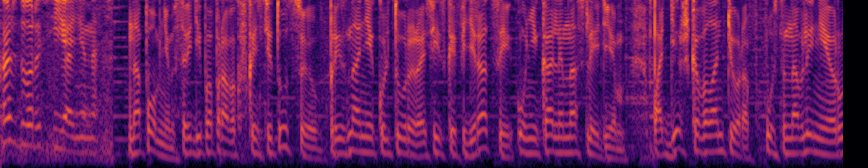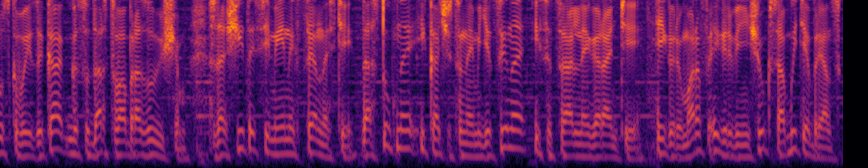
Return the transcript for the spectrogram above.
каждого россиянина. Напомним, среди поправок в Конституцию признание культуры Российской Федерации уникальным наследием, поддержка волонтеров, установление русского языка государствообразующим, защита семейных ценностей, доступная и качественная медицина и социальные гарантии. Игорь Умаров, Игорь Венечук, События Брянск.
